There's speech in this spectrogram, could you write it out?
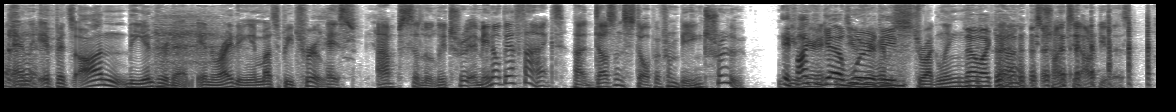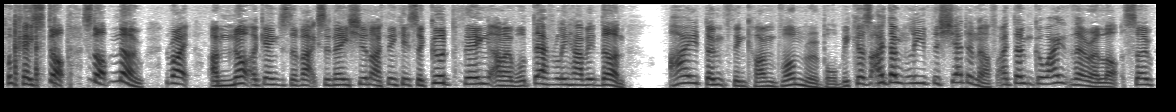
and if it's on the internet in writing, it must be true. It's absolutely true. It may not be a fact. That doesn't stop it from being true. Do If I hear- can get a do you hear word him in. struggling. No, I can't. He's trying to argue this. Okay, stop, stop. No, right. I'm not against the vaccination. I think it's a good thing and I will definitely have it done. I don't think I'm vulnerable because I don't leave the shed enough. I don't go out there a lot. So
